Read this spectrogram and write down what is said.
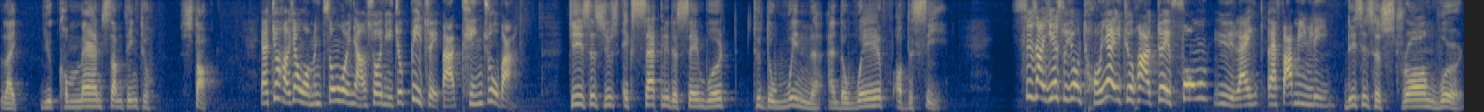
like you command something to stop. 呀，就好像我们中国人讲说，你就闭嘴吧，停住吧。Jesus used exactly the same word to the wind and the wave of the sea. ”事实上，耶稣用同样一句话对风雨来来发命令， This is a strong word.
